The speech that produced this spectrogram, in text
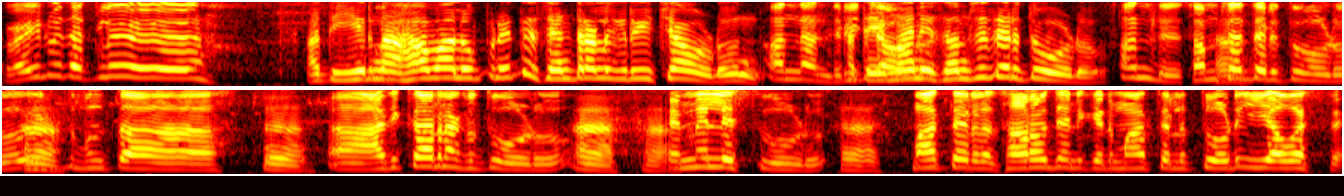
ರೈಲ್ವೆ ದಕ್ಲೆ ಅತಿ ಈರ್ನ ಅಹವಾಲು ಉಪ್ರೈತೆ ಸೆಂಟ್ರಲ್ಗೆ ರೀಚ್ ಆವಡು ಅಂದಂದ್ರಿ ಅತ್ತೆ ಮನೆ ಸಂಸದರು ತೂಡು ಅಂದ್ ಸಂಸದರು ತೂಡು ಮುಂತ ಅಧಿಕಾರನಗಳು ತೂಡು ಎಂ ಎಲ್ ಎಸ್ ತೂಡು ಮಾತೆಲ್ಲ ಸಾರ್ವಜನಿಕರು ಮಾತೆಲ್ಲ ತೋಡು ಈ ಅವಸ್ಥೆ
